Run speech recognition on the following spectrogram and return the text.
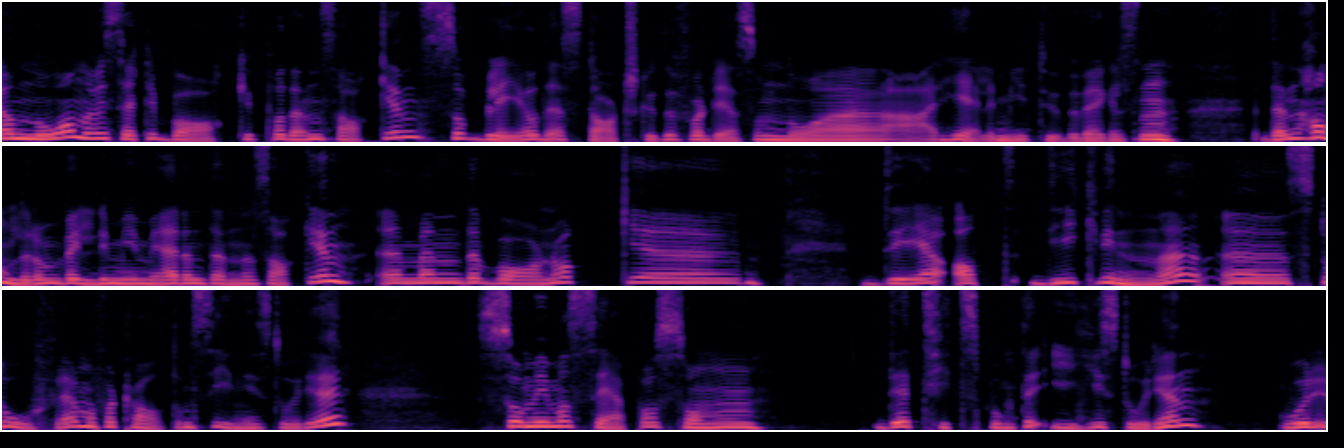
Ja, nå når vi ser tilbake på den saken, så ble jo det startskuddet for det som nå er hele metoo-bevegelsen. Den handler om veldig mye mer enn denne saken, men det var nok eh, det at de kvinnene eh, sto frem og fortalte om sine historier, som vi må se på som det tidspunktet i historien hvor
